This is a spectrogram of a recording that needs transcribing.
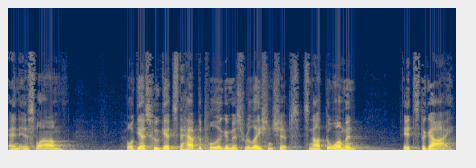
and Islam, well, guess who gets to have the polygamous relationships? It's not the woman, it's the guy.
